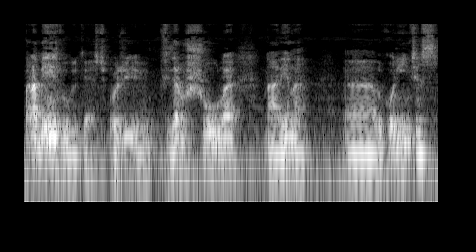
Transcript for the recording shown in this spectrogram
parabéns Bugcast. Hoje fizeram um show lá na arena uh, do Corinthians,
